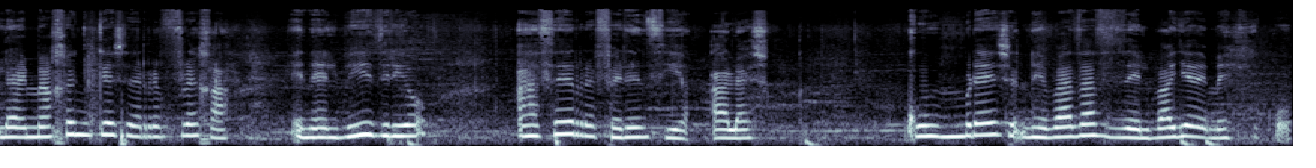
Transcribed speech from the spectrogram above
La imagen que se refleja en el vidrio hace referencia a las cumbres nevadas del Valle de México.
